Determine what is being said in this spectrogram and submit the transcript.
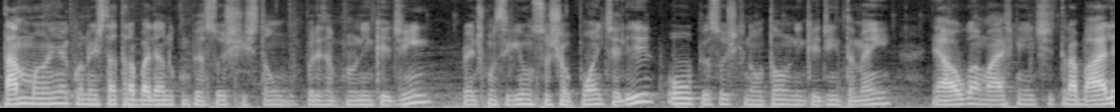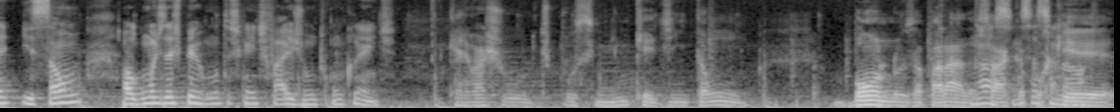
tamanha quando a gente está trabalhando com pessoas que estão, por exemplo, no LinkedIn, pra gente conseguir um social point ali, ou pessoas que não estão no LinkedIn também. É algo a mais que a gente trabalha e são algumas das perguntas que a gente faz junto com o cliente. Cara, eu acho, tipo assim, LinkedIn tão bônus a parada, Nossa, saca? Porque,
